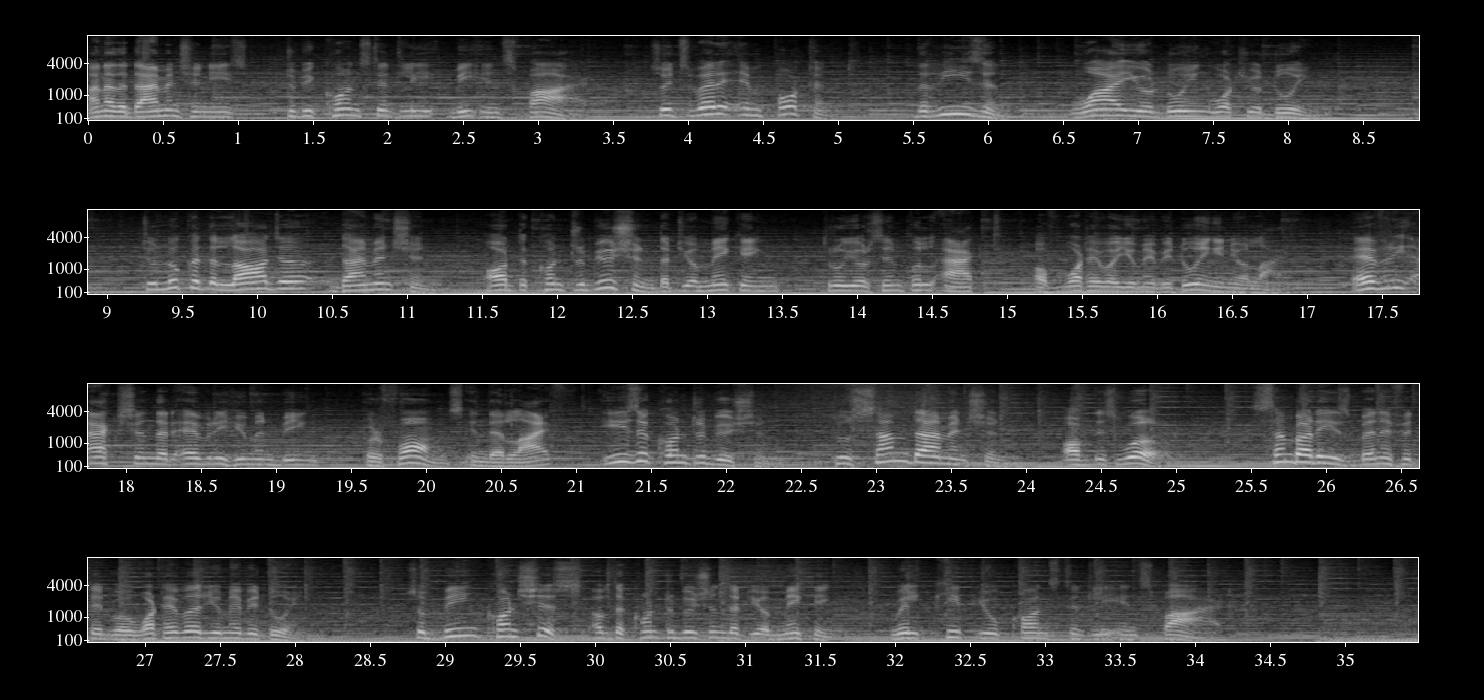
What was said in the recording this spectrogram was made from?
Another dimension is to be constantly be inspired. So it's very important, the reason why you're doing what you're doing, to look at the larger dimension or the contribution that you're making through your simple act of whatever you may be doing in your life. Every action that every human being performs in their life is a contribution to some dimension of this world somebody is benefited by whatever you may be doing. So being conscious of the contribution that you're making will keep you constantly inspired.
